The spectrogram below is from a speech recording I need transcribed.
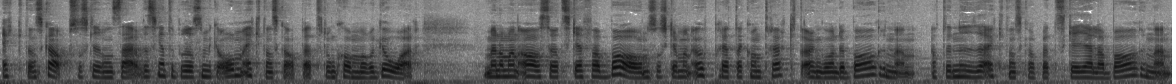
äktenskap. Så skriver hon så här, vi ska inte bry oss så mycket om äktenskapet, de kommer och går. Men om man avser att skaffa barn så ska man upprätta kontrakt angående barnen. Att det nya äktenskapet ska gälla barnen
